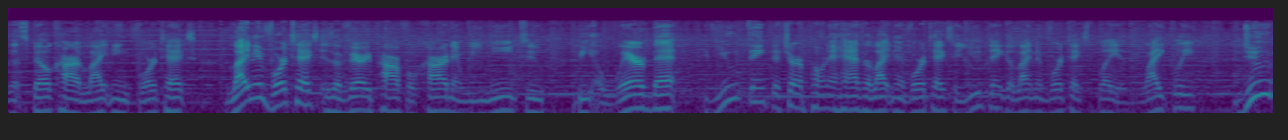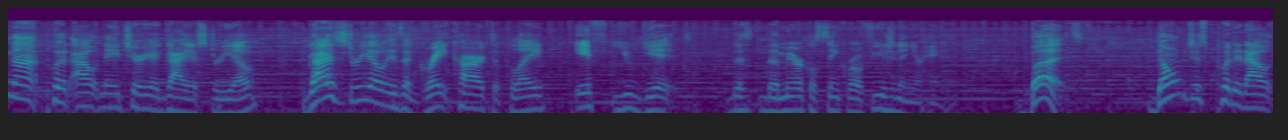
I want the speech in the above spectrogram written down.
the spell card Lightning Vortex. Lightning Vortex is a very powerful card and we need to be aware of that. If you think that your opponent has a Lightning Vortex or you think the Lightning Vortex play is likely, do not put out Naturia Gaiastrio. Gaiastrio is a great card to play if you get the, the Miracle Synchro Fusion in your hand. But don't just put it out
